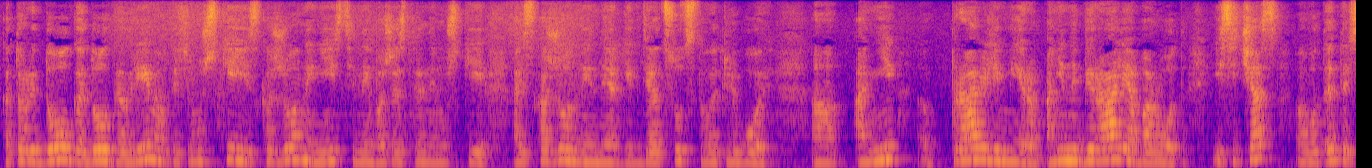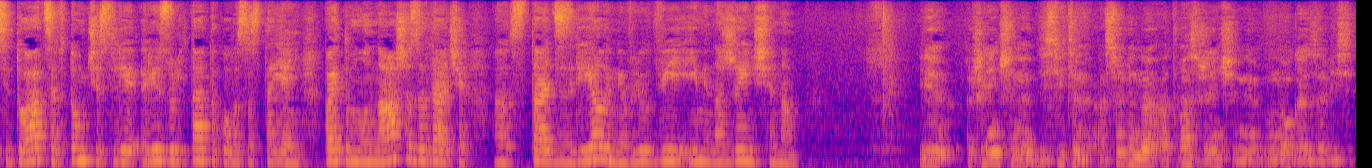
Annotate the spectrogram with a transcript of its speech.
которые долгое-долгое время, вот эти мужские, искаженные, не истинные божественные мужские, а искаженные энергии, где отсутствует любовь, а, они правили миром, они набирали обороты. И сейчас вот эта ситуация, в том числе результат такого состояния. Поэтому наша задача а, стать зрелыми в любви именно женщинам. И женщины, действительно, особенно от вас, женщины, многое зависит.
